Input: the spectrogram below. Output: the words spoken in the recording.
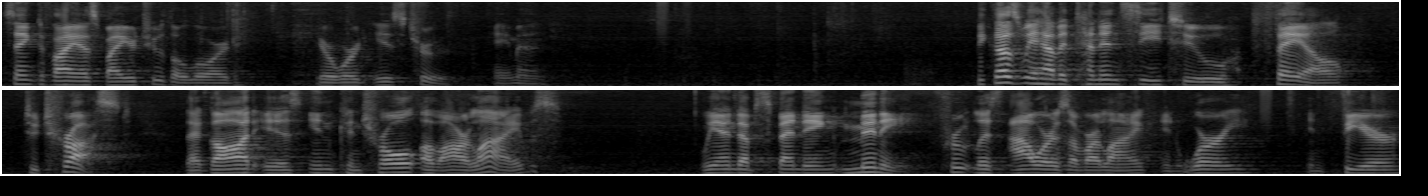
Sanctify us by your truth, O Lord. Your word is truth. Amen. Because we have a tendency to fail to trust that God is in control of our lives, we end up spending many fruitless hours of our life in worry, in fear,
